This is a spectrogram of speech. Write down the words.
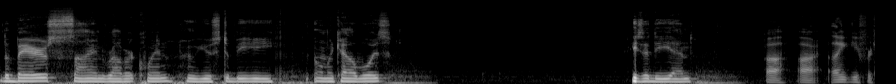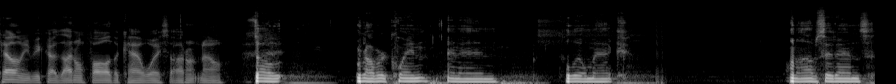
The Bears signed Robert Quinn, who used to be on the Cowboys. He's a D end. Uh, all right. Thank you for telling me because I don't follow the Cowboys, so I don't know. So Robert Quinn and then Khalil Mack on opposite ends.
